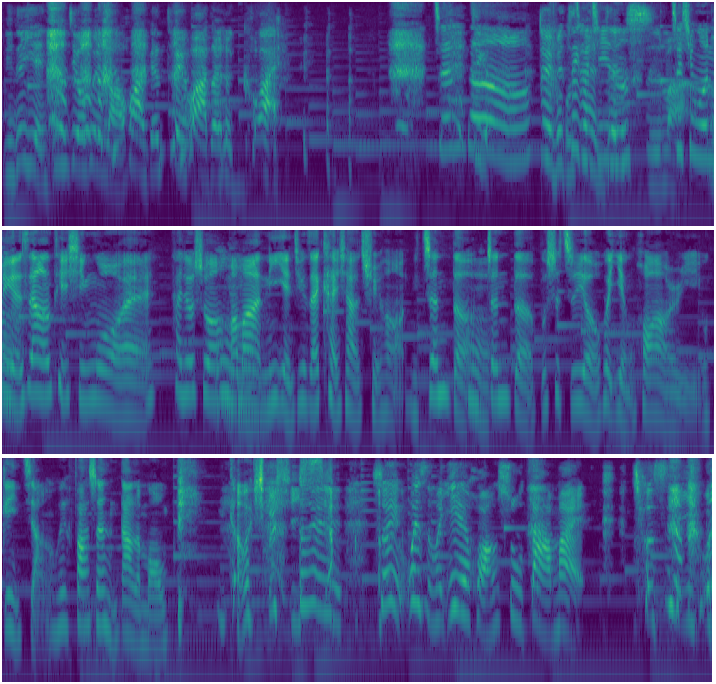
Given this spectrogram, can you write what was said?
你的眼睛就会老化跟退化的很快。真的，哦，这个，对，这个很真实嘛。最近我女儿这样提醒我，哎，她、嗯、就说：“妈妈，你眼睛再看下去哈，你真的、嗯、真的不是只有会眼花而已。我跟你讲，会发生很大的毛病，你赶快休息一下。”对，所以为什么叶黄素大卖，就是因为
